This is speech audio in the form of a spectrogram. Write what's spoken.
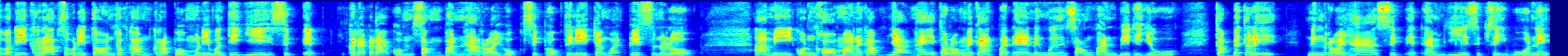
สวัสดีครับ สวัสดีตอนค่ำๆครับผมวันนี้วันที่ 21 กรกฎาคม 2566 ที่นี่จังหวัดพิษณุโลก มีคนขอมานะครับ อยากให้ทดลองในการเปิดแอร์ 12,000 BTU กับแบตเตอรี่ 151 แอมป์ 24 โวลต์นี่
